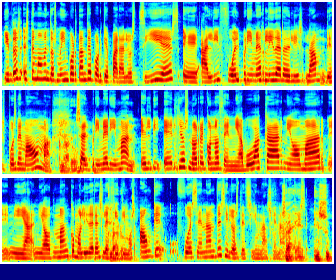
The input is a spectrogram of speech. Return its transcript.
Y entonces este momento es muy importante porque para los chiíes, eh, Ali fue el primer líder del Islam después de Mahoma. Claro. O sea, el primer imán. ellos no reconocen ni a Abu Bakr, ni a Omar, eh, ni a, ni a Otman como líderes legítimos, aunque fuesen antes y los designasen antes. O sea, en, su,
